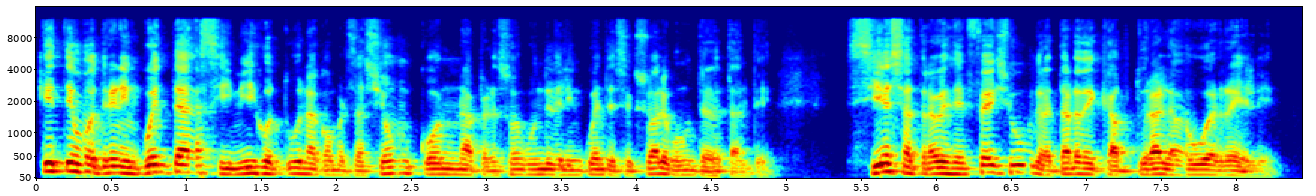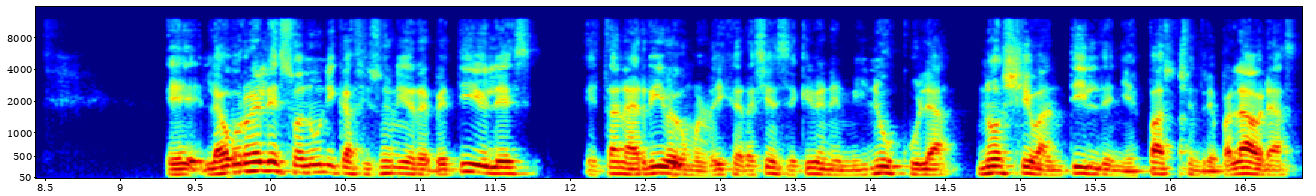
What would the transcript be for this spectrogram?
¿Qué tengo que tener en cuenta si mi hijo tuvo una conversación con una persona, un delincuente sexual o con un tratante? Si es a través de Facebook, tratar de capturar la URL. Eh, las URL son únicas y son irrepetibles, están arriba, como lo dije recién, se escriben en minúscula, no llevan tilde ni espacio entre palabras,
